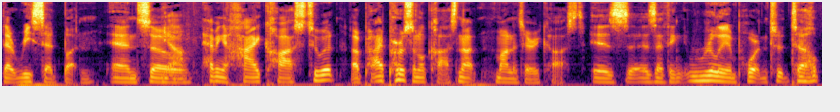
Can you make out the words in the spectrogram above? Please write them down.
that reset button. And so Yeah. having a high cost to it, a high personal cost, not monetary cost, is is I think really important to, to help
